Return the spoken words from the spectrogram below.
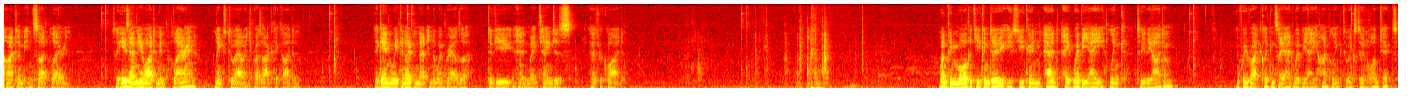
item inside Polarion. So here's our new item in Polarion, linked to our Enterprise Architect item. Again, we can open that in the web browser to view and make changes as required. One thing more that you can do is you can add a WebEA link to the item. If we right click and say add WebEA hyperlink to external objects,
